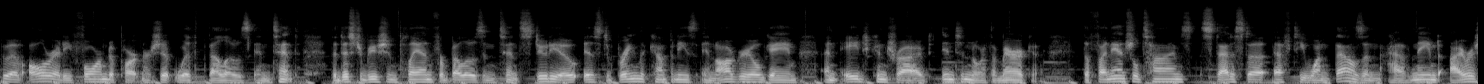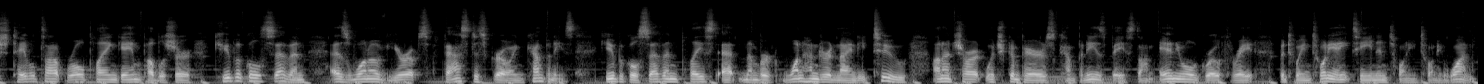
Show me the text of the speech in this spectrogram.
who have already formed a partnership with Bellows Intent. The distribution plan for Bellows Intent Studio is to bring the company's inaugural game, An Age Contrived, into North America. The Financial Times, Statista FT1000 have named Irish tabletop role playing game publisher Cubicle 7 as one of Europe's fastest growing companies. Cubicle 7 placed at number 192 on a chart which compares companies based on annual growth rate between 2018 and 2021.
